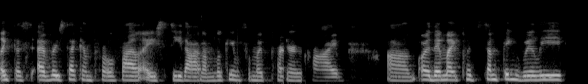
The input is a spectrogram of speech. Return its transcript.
like this every second profile I see that I'm looking for my partner in crime. Um, or they might put something really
